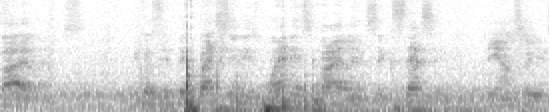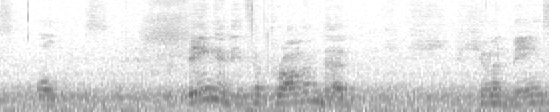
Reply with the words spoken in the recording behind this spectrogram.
violence. Because if the question is when is violence excessive, the answer is always. The thing, and it's a problem that human beings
